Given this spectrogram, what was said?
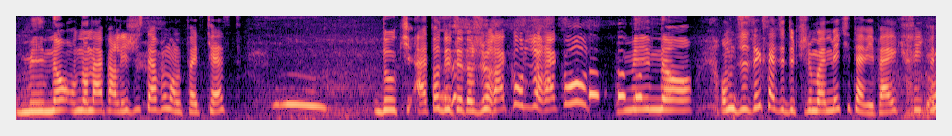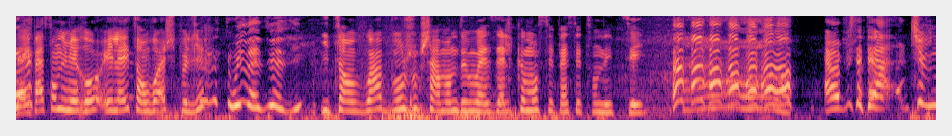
Mais non, on en a parlé juste avant dans le podcast. Donc, attendez, attends, je raconte, je raconte. Mais non, on me disait que ça faisait depuis le mois de mai qu'il t'avait pas écrit, que t'avais pas son numéro. Et là, il t'envoie, je peux lire Oui, vas-y, vas-y. Il t'envoie Bonjour, charmante demoiselle, comment s'est passé ton été? Ah, en plus, c'était là, tu venais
